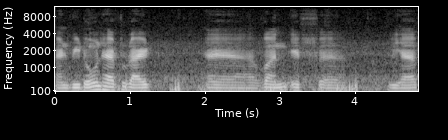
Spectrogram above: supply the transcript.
And we don't have to write uh, 1 if uh, we have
